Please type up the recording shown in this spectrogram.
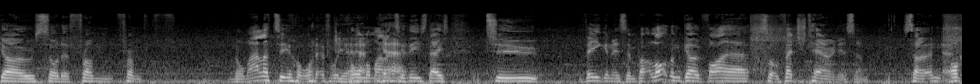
go sort of from from normality or whatever we Yeah, call normality these days to veganism, but a lot of them go via sort of vegetarianism. So, and ob-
